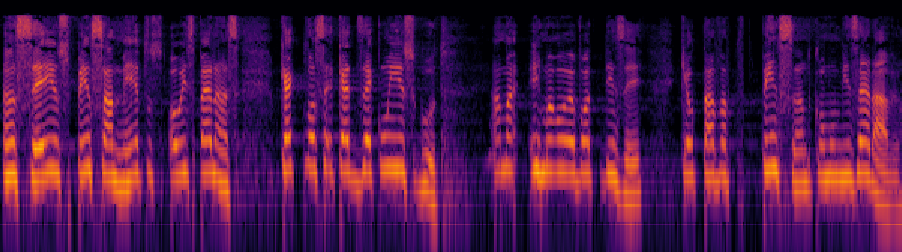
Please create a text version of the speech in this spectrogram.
anseios, pensamentos ou esperança. O que é que você quer dizer com isso, Guto? Ah, mas, irmão, eu vou te dizer que eu estava pensando como miserável.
